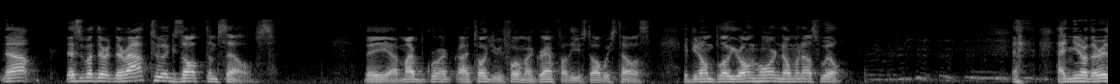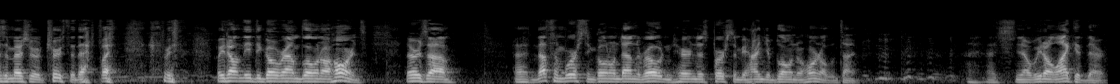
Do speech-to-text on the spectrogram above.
no, this is what they're, they're out to exalt themselves. They, uh, my, I told you before, my grandfather used to always tell us, if you don't blow your own horn, no one else will. and you know, there is a measure of truth to that, but we, we don't need to go around blowing our horns. There's a, uh, nothing worse than going on down the road and hearing this person behind you blowing their horn all the time. That's, you know, we don't like it there.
